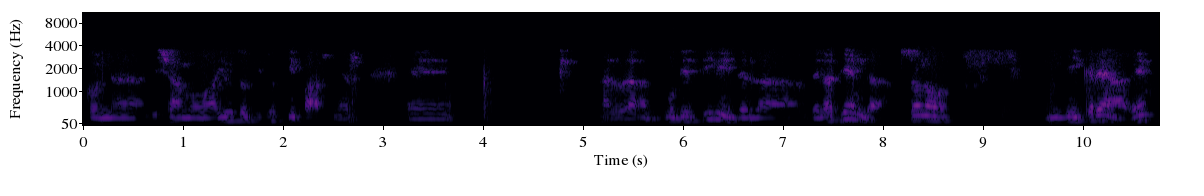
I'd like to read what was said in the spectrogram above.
con uh, diciamo, aiuto di tutti i partner eh, allora, obiettivi della, dell'azienda sono di creare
